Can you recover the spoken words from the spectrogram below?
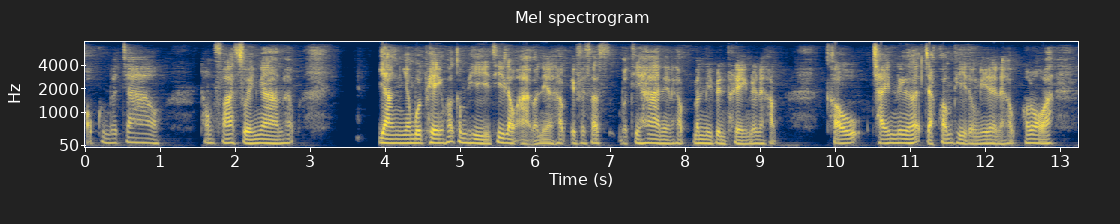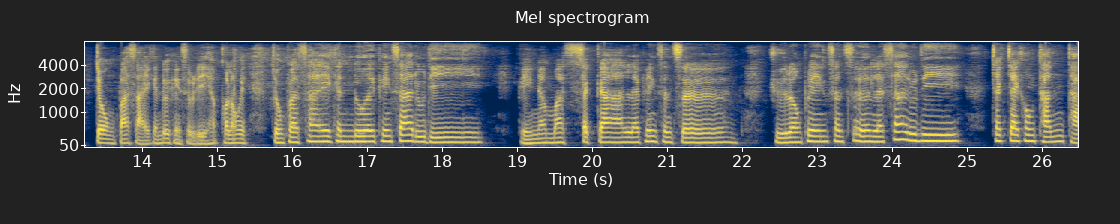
ขอบคุณพระเจ้า ท้องฟ้าสวยงามครับย่างย่างบทเพลงพระคัมภีร์ที่เราอ่านวันนี้ครับเอเฟซัสบทที่5เนี่ยนะครับมันมีเป็นเพลงด้วยนะครับเขาใช้เนื้อจากความผีตรงนี้เลยนะครับเขาบอกว่าจงปราศัยกันด้วยเพลงสดุดีครับเขาร้องเป็นจงปราศัยกันด้วยเพลงสดุดี เพลงนมัสการและเพลงสรรเสริญ คือร้องเพลงสรรเสริญและสดุดี จากใจของท่านถา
